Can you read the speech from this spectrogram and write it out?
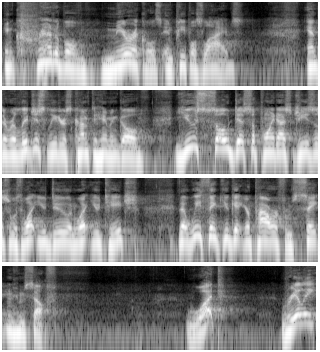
incredible miracles in people's lives. And the religious leaders come to him and go, you so disappoint us, Jesus, with what you do and what you teach that we think you get your power from Satan himself. What? Really?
